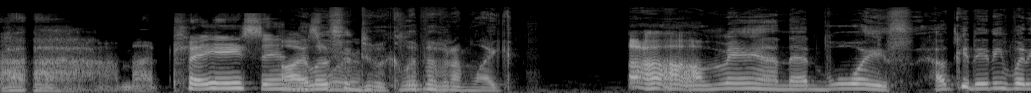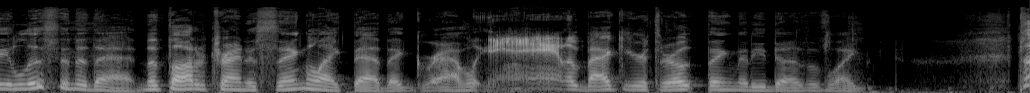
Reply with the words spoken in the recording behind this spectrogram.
Ah, my place in. I listened world. to a clip of it. I'm like, oh man, that voice. How could anybody listen to that? And the thought of trying to sing like that, that gravelly in the back of your throat thing that he does is like, in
